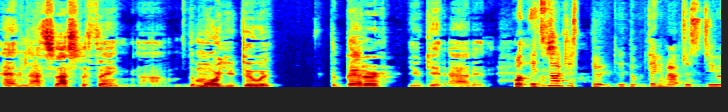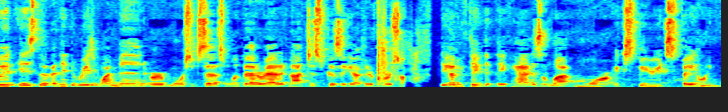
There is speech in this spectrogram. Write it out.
and that's that's the thing. Um, the more you do it, the better you get at it. Well, it's not just do it. The thing about just do it is that I think the reason why men are more successful and better at it, not just because they got there first. The other thing that they've had is a lot more experience failing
